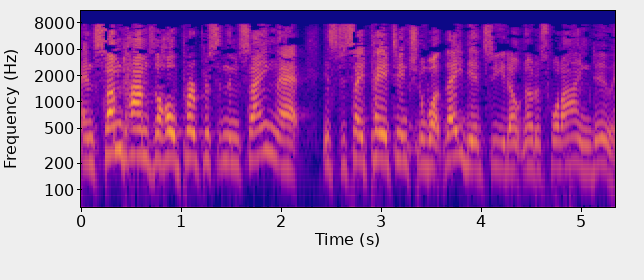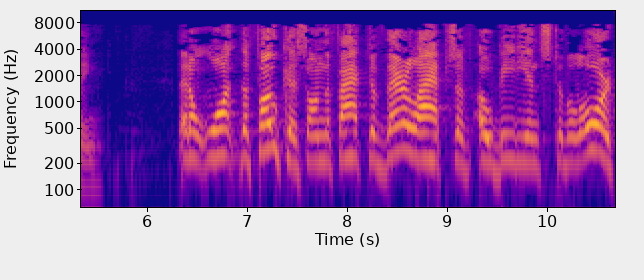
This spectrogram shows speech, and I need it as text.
And sometimes the whole purpose in them saying that is to say, pay attention to what they did so you don't notice what I'm doing. They don't want the focus on the fact of their lapse of obedience to the Lord.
